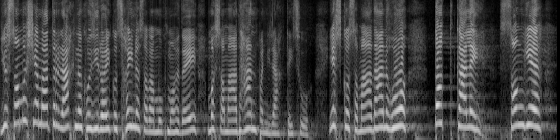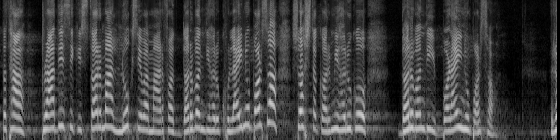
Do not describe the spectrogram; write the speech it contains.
यो समस्या मात्र राख्न खोजिरहेको छैन सभामुख महोदय म समाधान पनि राख्दैछु। यसको समाधान हो तत्कालै सङ्घीय तथा प्रादेशिक स्तरमा लोकसेवा मार्फत दरबन्दीहरू खुलाइनुपर्छ स्वास्थ्य कर्मीहरूको दरबन्दी बढाइनुपर्छ। र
